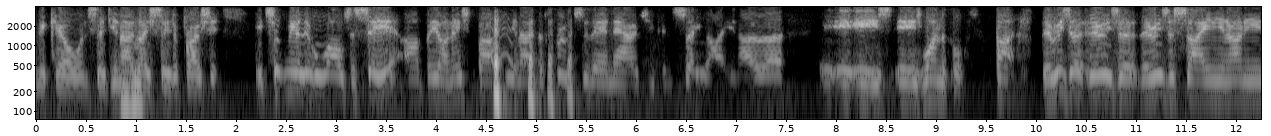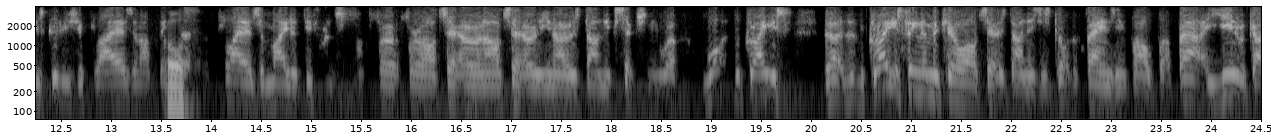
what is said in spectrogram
Mikel and said, you know, they see the process. it took me a little while to see it. I'll be honest, but you know the fruits are there now, as you can see. Like you know, uh, it, it is it is wonderful. But there is a there is a there is a saying, you know, only as good as your players, and I think that players have made a difference for, for, for Arteta, and Arteta, you know, has done exceptionally well. What the greatest the, the greatest thing that Mikel Arteta has done is he's got the fans involved. But about a year ago,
